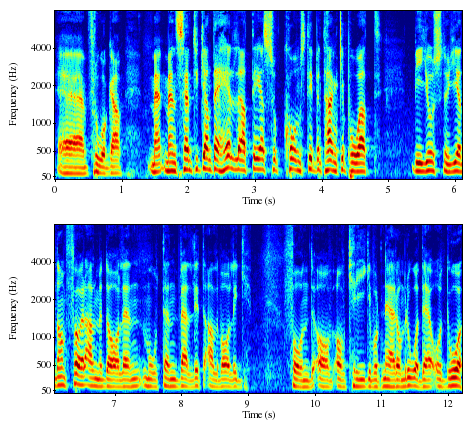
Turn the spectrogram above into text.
eh, fråga. Men, men sen tycker jag inte heller att det är så konstigt med tanke på att vi just nu genomför Almedalen mot en väldigt allvarlig fond av, av krig i vårt närområde och då,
